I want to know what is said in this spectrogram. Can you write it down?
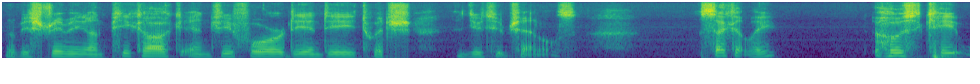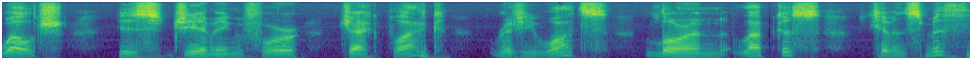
It'll be streaming on Peacock and G4, D&D, Twitch, and YouTube channels. Secondly, host Kate Welch is GMing for Jack Black, Reggie Watts, Lauren Lapkus, Kevin Smith,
